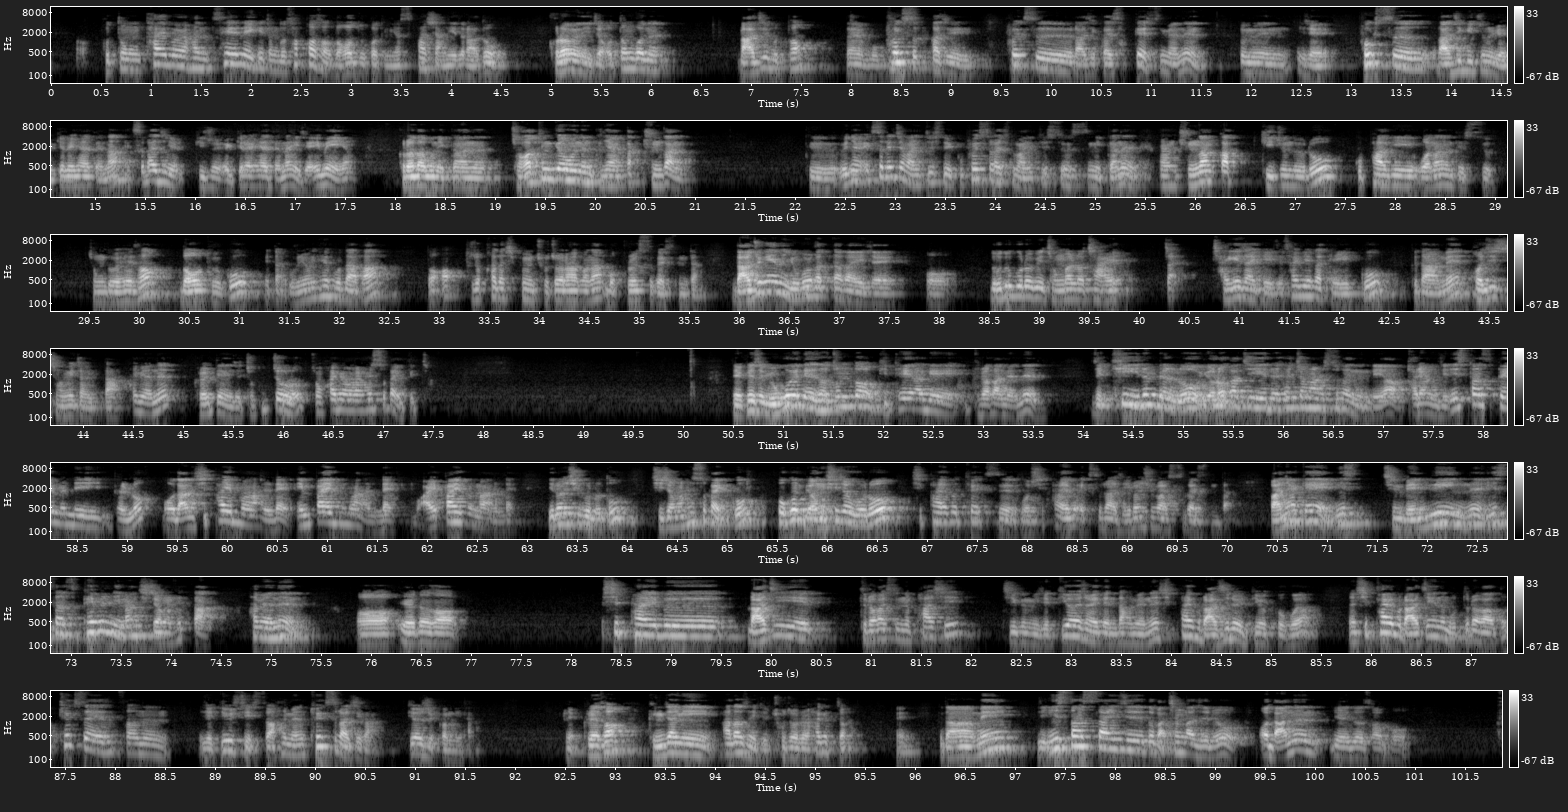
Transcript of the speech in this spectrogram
보통 타입을 한 3, 4개 정도 섞어서 넣어두거든요. spot이 아니더라도. 그러면 이제 어떤 거는 large부터 그다음에 뭐 포엑스까지 포엑스 라지까지 섞여 있으면은 그러면 이제 four x large 기준을 10개를 해야 되나 x large 기준을 10개를 해야 되나 이제 애매해요. 그러다 보니까는 저 같은 경우는 그냥 딱 중간 그 왜냐면 xlarge 많이 뜰 수도 있고 four xlarge도 많이 뜰 수 있으니까는 그냥 중간값 기준으로 곱하기 원하는 대수 정도 해서 넣어두고 일단 운영해 보다가 또 어, 부족하다 싶으면 조절하거나 뭐 그럴 수가 있습니다. 나중에는 이걸 갖다가 이제 어, 노드 그룹이 정말로 잘 짜, 잘게 잘게 이제 설계가 돼 있고 그 다음에 버짓이 정해져 있다 하면은 그럴 때는 이제 적극적으로 좀 활용을 할 수가 있겠죠. 네, 그래서 요거에 대해서 좀 더 디테일하게 들어가면은 이제 키 이름별로 여러 가지를 설정을 할 수가 있는데요. 가령 이제 instance family별로 뭐 나는 C5만 할래, M5만 할래, 뭐 R5만 할래 이런 식으로도 지정을 할 수가 있고 혹은 명시적으로 C5 2X, 뭐 C5 Xlarge 이런 식으로 할 수가 있습니다. 만약에 인스, 지금 맨 위에 있는 instance family만 지정을 했다 하면은 어, 예를 들어서 C5 라지에 들어갈 수 있는 팟이 지금 이제 띄워져야 된다 하면은 C5 라지를 띄울 거고요. C5 라지에는 못 들어가고 2X에서는 이제 띄울 수 있어 하면 2X 라지가 띄워질 겁니다. 네, 그래서 굉장히 알아서 이제 조절을 하겠죠. 네, 그 다음에 instance size도 마찬가지로 어, 나는 예를 들어서 뭐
